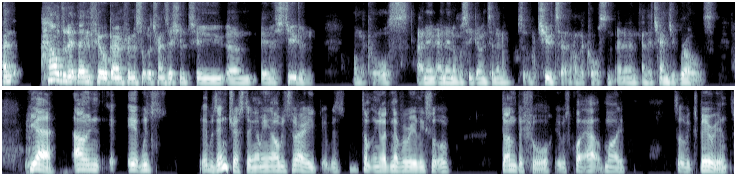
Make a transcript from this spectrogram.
And how did it then feel going from the sort of transition to um, being a student on the course, and then and then obviously going to then sort of tutor on the course, and and, and the change of roles? Yeah, I mean, it, it was it was interesting. I mean, I was very, it was something I'd never really sort of done before. It was quite out of my sort of experience.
